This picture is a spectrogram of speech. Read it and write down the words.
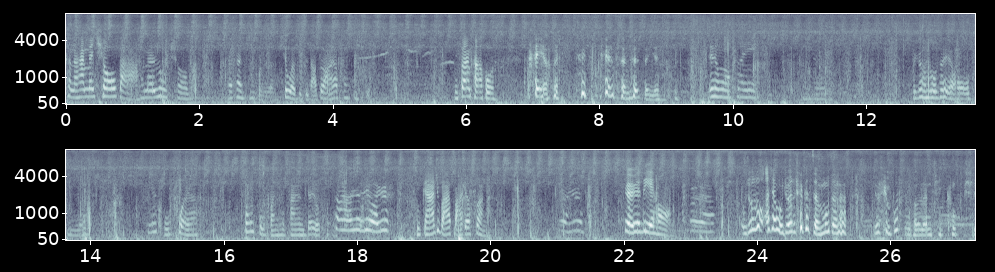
可能还没秋吧，还没入秋吧。要看季节了，其实我也不知道，对啊，要看季节。你放一把火，它也会变成这个颜色。哎，有没有声音？这个说这有猴子哦，应该不会啊。中途反正反正比较有可能。越来越越来越，你赶快就把它拔掉算了。越来越越来越烈吼。对啊。我就说，而且我觉得这个整木真的有点不符合人体工学。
